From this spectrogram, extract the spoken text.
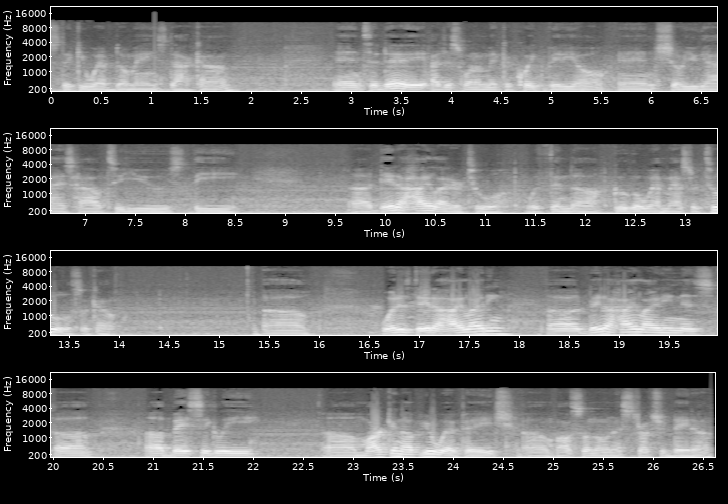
stickywebdomains.com and today I just want to make a quick video and show you guys how to use the uh, data highlighter tool within the Google Webmaster Tools account. Um, what is data highlighting? Uh, data highlighting is uh, uh basically uh, marking up your web page, um, also known as structured data,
